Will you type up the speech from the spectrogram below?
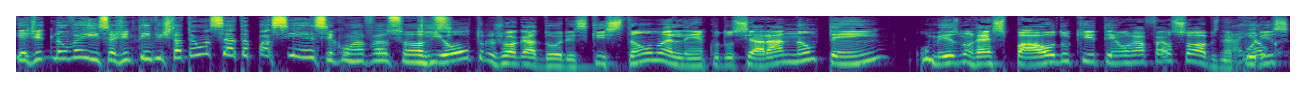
E a gente não vê isso. A gente tem visto até uma certa paciência com o Rafael Sobis. que outros jogadores que estão no elenco do Ceará não têm o mesmo respaldo que tem o Rafael Sobis, né? Aí Por é o- isso,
